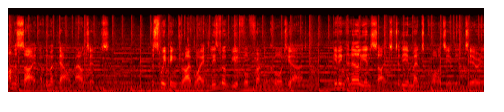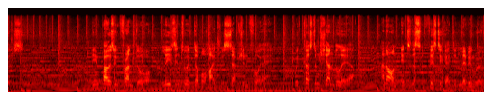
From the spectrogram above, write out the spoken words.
on the side of the McDowell Mountains. The sweeping driveway leads to a beautiful front courtyard, giving an early insight to the immense quality of the interiors. The imposing front door leads into a double-height reception foyer with custom chandelier and on into the sophisticated living room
